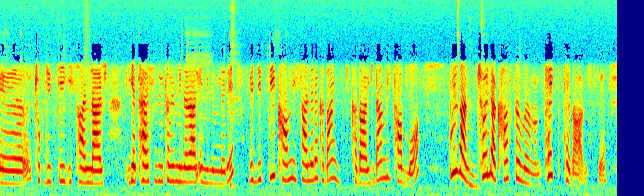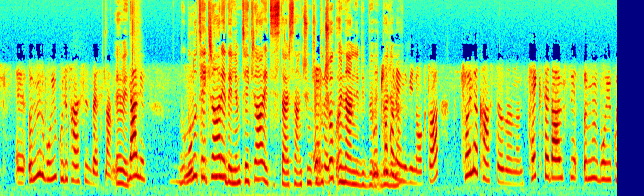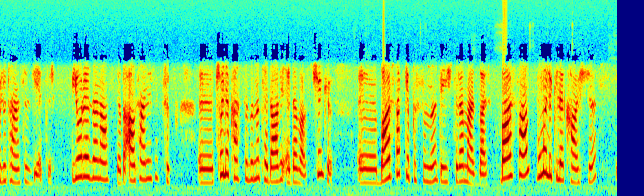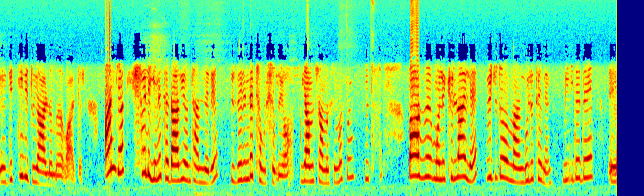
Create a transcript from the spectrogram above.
e, çok ciddi ishaller, yetersiz vitamin mineral emilimleri ve ciddi kanlı ishallere kadar kadar giden bir tablo. Bu yüzden çölyak hastalığının tek tedavisi e, ömür boyu glutensiz beslenme. Evet. Yani Bu- Bunu Bunu tekrar edelim. Tekrar et istersen. Çünkü bu Evet. çok önemli bir bö- bu bölüm. çok önemli bir nokta. Çölyak hastalığının tek tedavisi ömür boyu glutensiz diyettir. Biyorezonans ya da alternatif tıp e, çölyak hastalığını tedavi edemez. Çünkü e, bağırsak yapısını değiştiremezler. Bağırsağın bu moleküle karşı e, ciddi bir duyarlılığı vardır. Ancak şöyle yeni tedavi yöntemleri üzerinde çalışılıyor. Yanlış anlaşılmasın lütfen. Bazı moleküllerle vücuda alınan glutenin midede e,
